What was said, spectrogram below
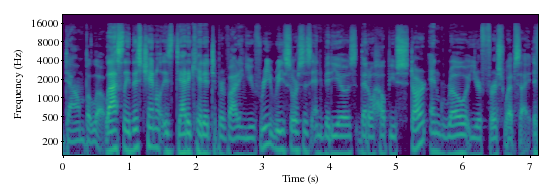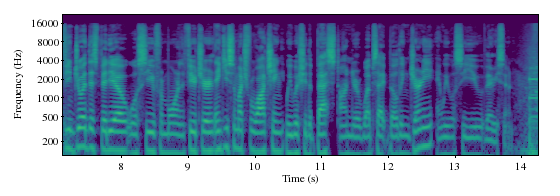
down below. Lastly, this channel is dedicated to providing you free resources and videos that'll help you start and grow your first website. If you enjoyed this video, we'll see you for more in the future. Thank you so much for watching. We wish you the best on your website building journey, and we will see you very soon.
